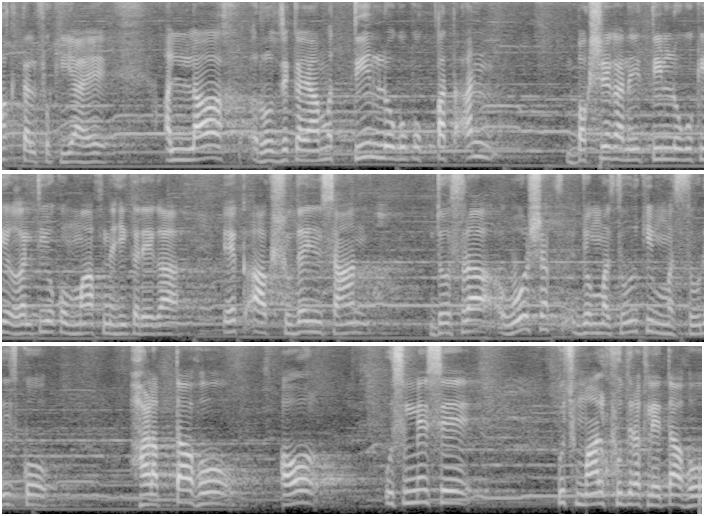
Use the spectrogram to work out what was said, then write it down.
हक़ तल्फ़ किया है। अल्लाह रोज़ क़यामत तीन लोगों को कतअन बख्शेगा नहीं, तीन लोगों की गलतियों को माफ़ नहीं करेगा। एक आकशुदे इंसान, दूसरा वो शख्स जो मजदूर की मजदूरी को हड़पता हो और उसमें से कुछ माल खुद रख लेता हो।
